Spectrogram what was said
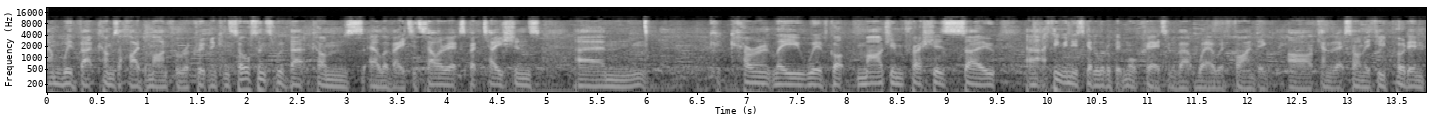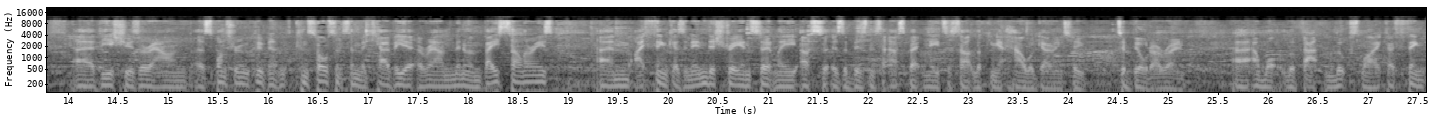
and with that comes a high demand for recruitment consultants. With that comes elevated salary expectations. Um, currently we've got margin pressures, so uh, I think we need to get a little bit more creative about where we're finding our candidates on. If you put in uh, the issues around uh, sponsoring recruitment consultants and the caveat around minimum base salaries, um, I think as an industry and certainly us as a business aspect need to start looking at how we're going to, to build our own and what that looks like. I think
